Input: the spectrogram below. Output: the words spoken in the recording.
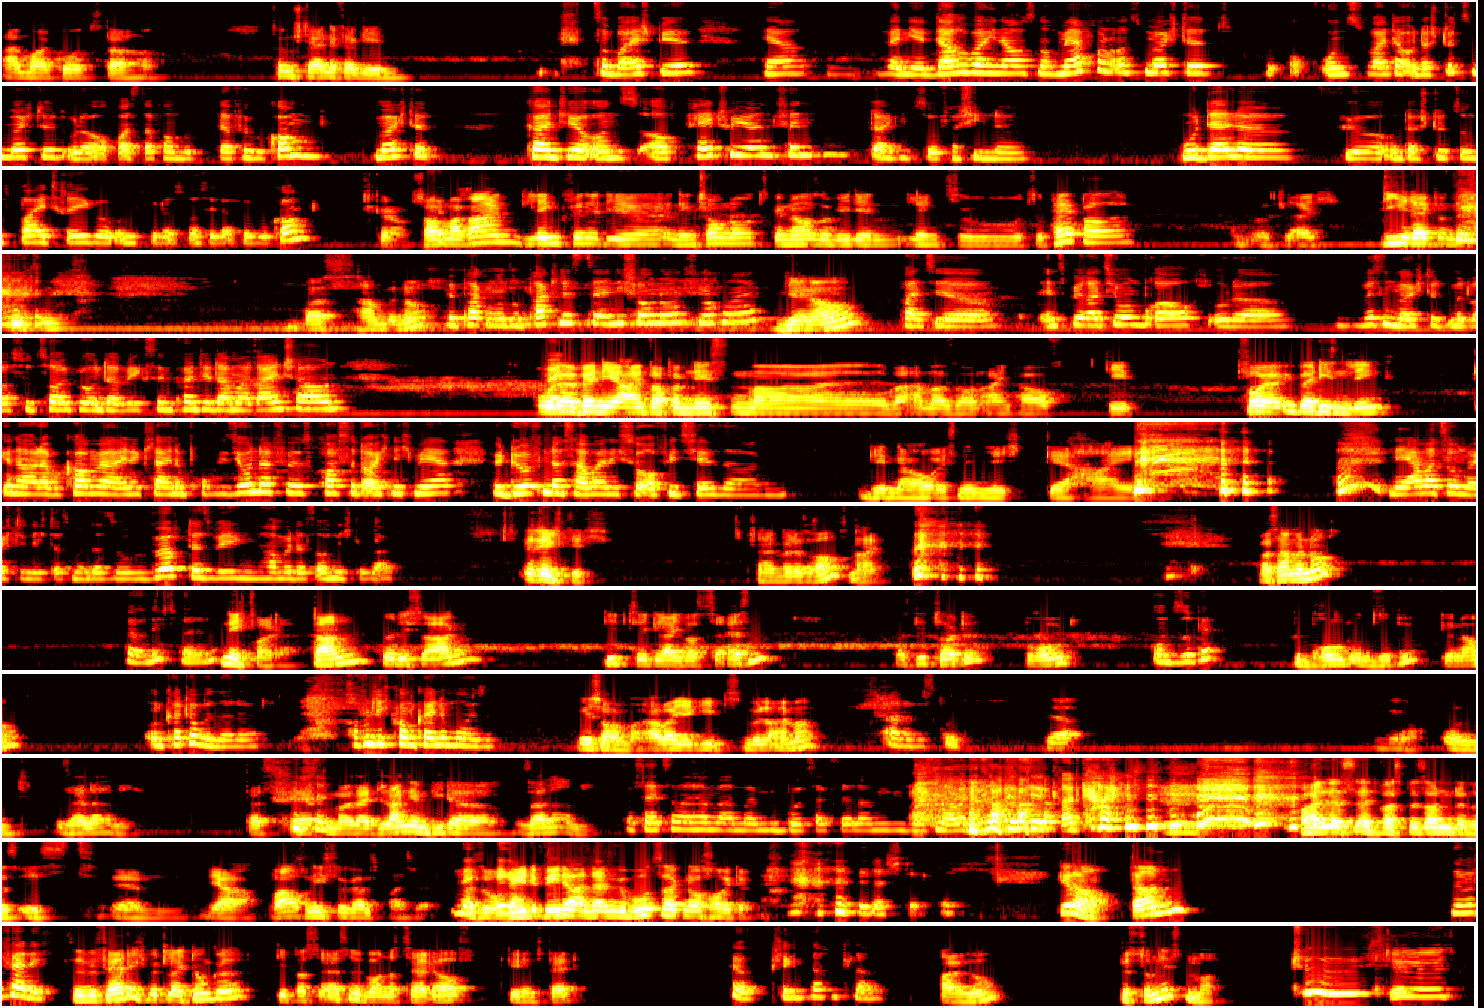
einmal kurz da fünf Sterne vergeben. Zum Beispiel, ja, wenn ihr darüber hinaus noch mehr von uns möchtet, uns weiter unterstützen möchtet oder auch was davon dafür bekommen möchtet, könnt ihr uns auf Patreon finden. Da gibt es so verschiedene Modelle für Unterstützungsbeiträge und für das, was ihr dafür bekommt. Genau. Schaut mal rein. Link findet ihr in den Show Notes, genauso wie den Link zu, zu PayPal. Kann man uns gleich direkt unterstützen. Was haben wir noch? Wir packen unsere Packliste in die Shownotes nochmal, Genau. falls ihr Inspiration braucht oder wissen möchtet, mit was für Zeug wir unterwegs sind, könnt ihr da mal reinschauen. Oder Wenn- wenn ihr einfach beim nächsten Mal bei Amazon einkauft, geht vorher über diesen Link. Genau, da bekommen wir eine kleine Provision dafür. Es kostet euch nicht mehr. Wir dürfen das aber nicht so offiziell sagen. Genau, ist nämlich geheim. nee, Amazon möchte nicht, dass man das so bewirbt, deswegen haben wir das auch nicht gesagt. Richtig. Schneiden wir das raus? Nein. Was haben wir noch? Ja, nichts weiter. Ne? Nichts weiter. Dann würde ich sagen, gibt's hier gleich was zu essen. Was gibt's heute? Brot, Und Suppe Brot und Suppe, genau. und Kartoffelsalat. Hoffentlich kommen keine Mäuse. Wir schauen mal. Aber hier gibt's Mülleimer. Ah, das ist gut. Genau. Und Salami. Das erste Mal seit langem wieder Salami. Das letzte Mal haben wir an meinem Geburtstag Salami gegessen, aber das interessiert gerade keinen. Weil es etwas Besonderes ist. Ähm, ja, war auch nicht so ganz preiswert. Nee, also weder, weder an deinem Geburtstag noch heute. das stimmt. Genau. Dann Sind wir fertig? sind wir fertig, wird gleich dunkel, gibt was zu essen, wir bauen das Zelt auf, gehen ins Bett. Ja, klingt nach einem Plan. Also, Bis zum nächsten Mal. Tschüss. Tschüss.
